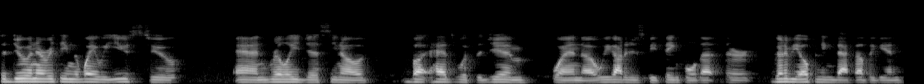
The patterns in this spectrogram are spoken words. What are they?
to doing everything the way we used to, and really just you know butt heads with the gym when uh, we got to just be thankful that they're going to be opening back up again.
